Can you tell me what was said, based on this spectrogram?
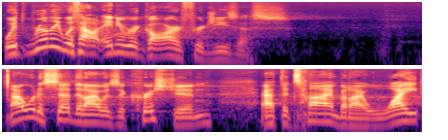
with really without any regard for Jesus. I would have said that I was a Christian at the time, but I white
